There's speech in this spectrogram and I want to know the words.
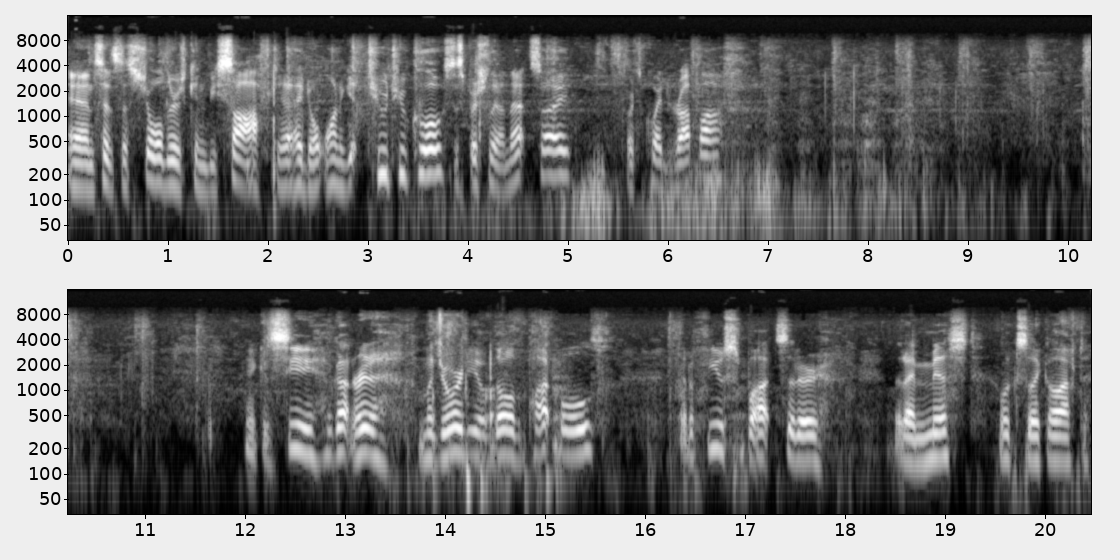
And since the shoulders can be soft, I don't want to get too, too close, especially on that side where it's quite a drop off. You can see I've gotten rid of majority of all the pot potholes. Got a few spots that are that I missed. Looks like I'll have to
